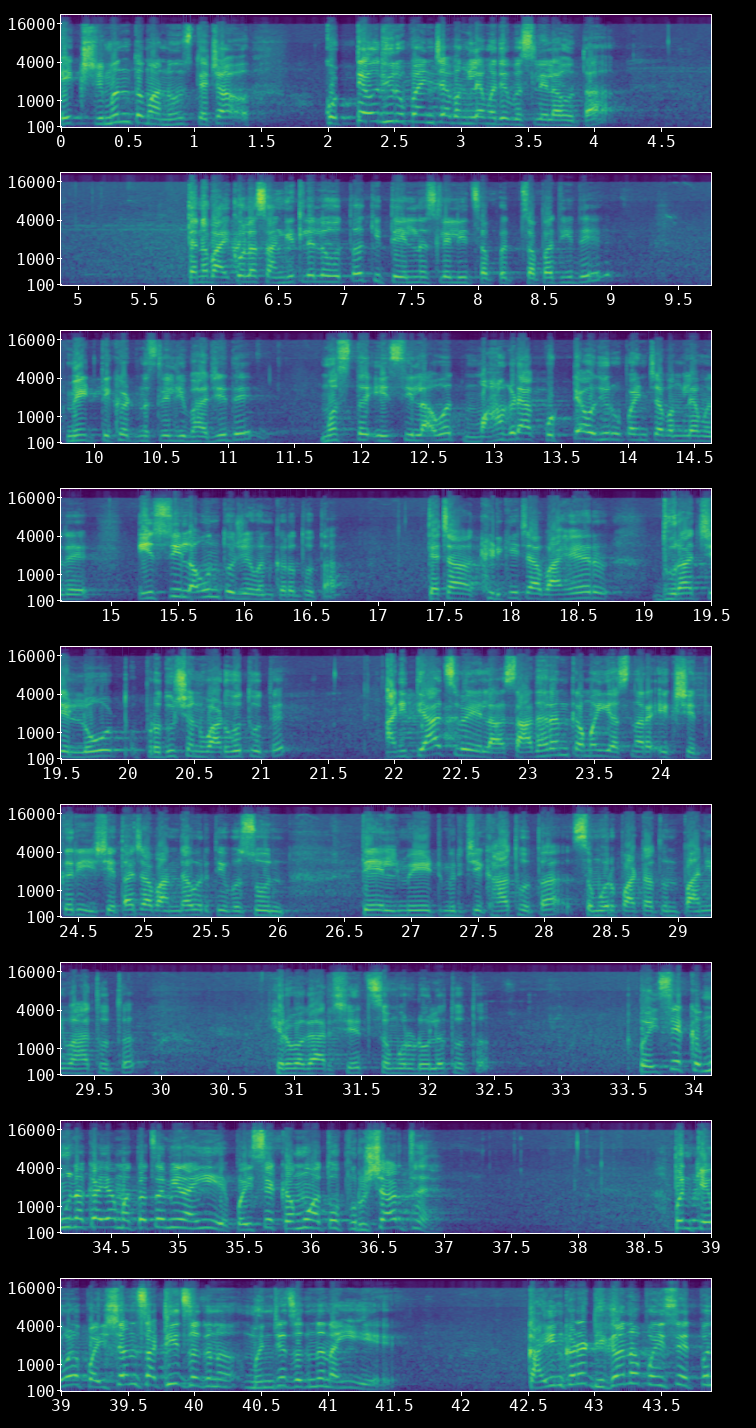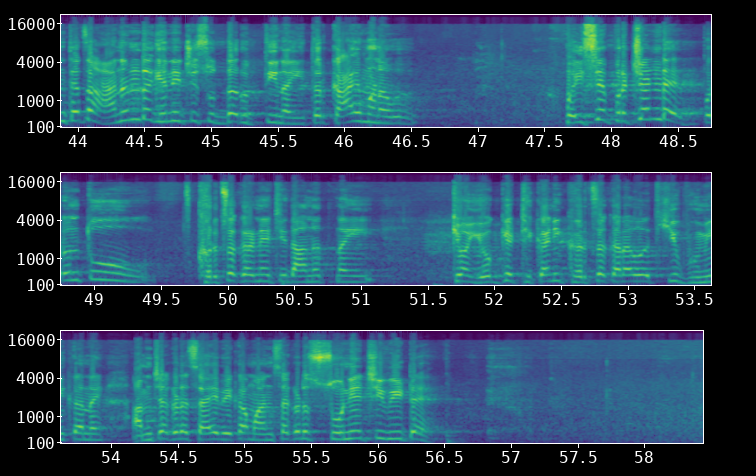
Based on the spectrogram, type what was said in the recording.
एक श्रीमंत माणूस त्याच्या कोट्यवधी रुपयांच्या बंगल्यामध्ये बसलेला होता. त्यानं बायकोला सांगितलेलं होतं की तेल नसलेली चप चपाती दे मीठ तिखट नसलेली भाजी दे मस्त ए सी लावत महागड्या कोट्यावधी रुपयांच्या बंगल्यामध्ये ए सी लावून तो जेवण करत होता. त्याच्या खिडकीच्या बाहेर धुराचे लोट प्रदूषण वाढवत होते. आणि त्याच वेळेला साधारण कमाई असणारा एक शेतकरी शेताच्या बांधावरती बसून तेल मीठ मिरची खात होता. समोर पाटातून पाणी वाहत होतं. हिरवगार शेत समोर डोलत होतं. पैसे कमवू नका या मताचं मी नाहीये. पैसे कमवा तो पुरुषार्थ आहे. पण केवळ पैशांसाठी जगणं म्हणजे जगणं नाहीये. काहींकडे ढिगाणं पैसे आहेत पण त्याचा आनंद घेण्याची सुद्धा वृत्ती नाही. तर काय म्हणावं? पैसे प्रचंड आहेत परंतु खर्च करण्याची दानत नाही. किंवा योग्य ठिकाणी खर्च करावं ही भूमिका नाही. आमच्याकडे साहेब एका माणसाकडे सोन्याची वीट आहे.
